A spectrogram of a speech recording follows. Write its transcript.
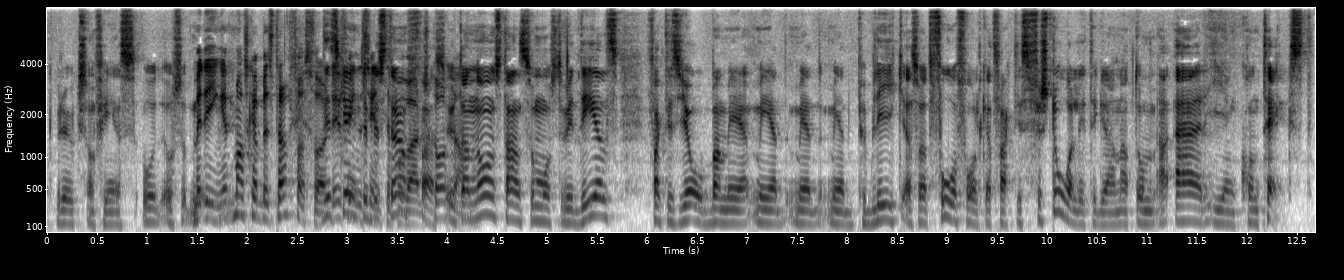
språkbruk som finns. Och, och så, Men det är inget man ska bestraffas för, det det, ska finns inte inte på bestraffas, världskartan. utan någonstans så måste vi dels faktiskt jobba med, med, med, med publik, alltså att få folk att faktiskt förstå lite grann att de är i en kontext.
